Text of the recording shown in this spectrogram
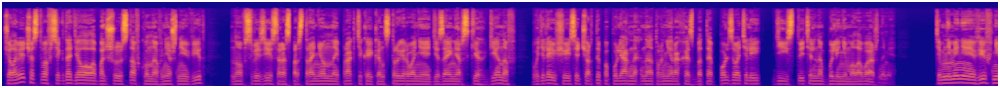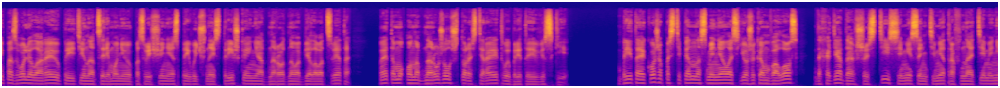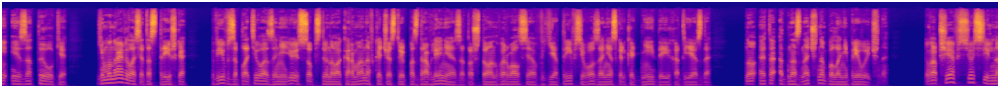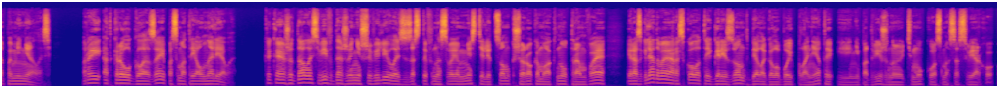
Человечество всегда делало большую ставку на внешний вид, но в связи с распространенной практикой конструирования дизайнерских генов, выделяющиеся черты популярных на турнирах СБТ пользователей действительно были немаловажными. Тем не менее, Вив не позволила Рэю прийти на церемонию посвящения с привычной стрижкой неоднородного белого цвета, поэтому он обнаружил, что растирает выбритые виски. Бритая кожа постепенно сменялась ежиком волос, доходя до 6-7 сантиметров на темени и затылке. Ему нравилась эта стрижка. Вив заплатила за нее из собственного кармана в качестве поздравления за то, что он вырвался в Е3 всего за несколько дней до их отъезда. Но это однозначно было непривычно. Вообще, все сильно поменялось. Рэй открыл глаза и посмотрел налево. Как и ожидалось, Вив даже не шевелилась, застыв на своем месте лицом к широкому окну трамвая и разглядывая расколотый горизонт бело-голубой планеты и неподвижную тьму космоса сверху.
